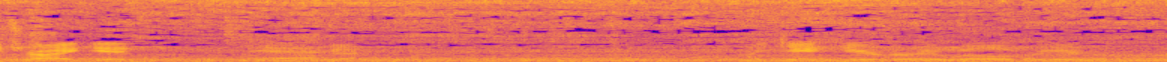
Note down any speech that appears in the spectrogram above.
To try again? Yeah. Okay. I can't hear very well over here.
